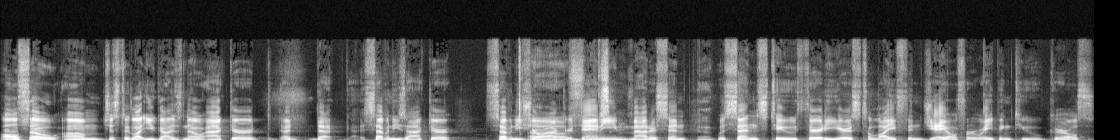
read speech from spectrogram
Also, um, just to let you guys know, actor uh, that '70s actor, '70s show Oh, actor Danny Masterson Yeah. was sentenced to 30 years to life in jail for raping two girls.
